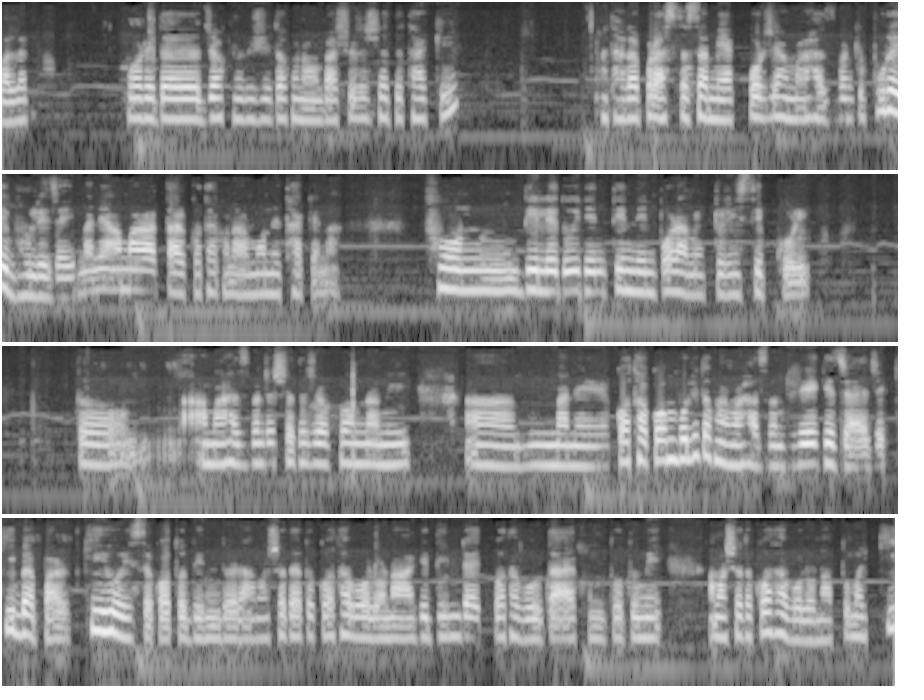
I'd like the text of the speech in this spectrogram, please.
বলেন? পরে যখন খুশি তখন আমার ভাসুরের সাথে থাকি। থাকার পর আস্তে আস্তে আমি এক পর্যায়ে আমার হাজবেন্ডকে পুরাই ভুলে যাই। মানে আমার আর তার কথা এখন আর মনে থাকে না। ফোন দিলে দুই দিন, তিন দিন পর আমি একটু রিসিভ করি। তো আমার হাজবেন্ডের সাথে যখন আমি মানে কথা কম বলি, তখন আমার হাজবেন্ড রেগে যায় যে, কি ব্যাপার? কি হয়েছে কতদিন ধরে? আমার সাথে এত কথা বলো না। আগে দিন রাত কথা বলতে, এখন তো তুমি আমার সাথে কথা বলো না। তোমার কি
